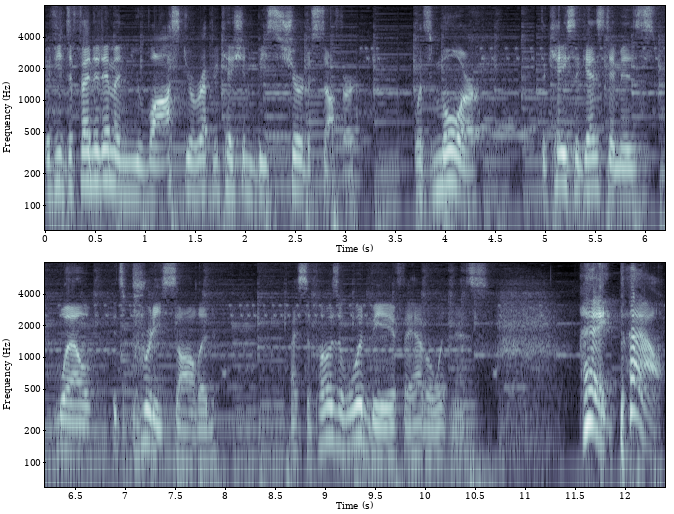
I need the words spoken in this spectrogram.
If you defended him and you lost, your reputation be sure to suffer. What's more, the case against him is, well, it's pretty solid. I suppose it would be if they have a witness. Hey, pal!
